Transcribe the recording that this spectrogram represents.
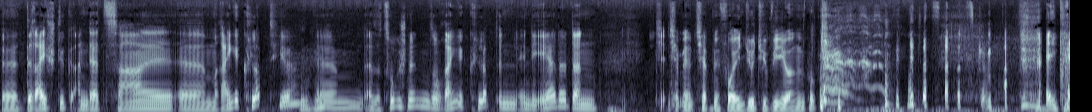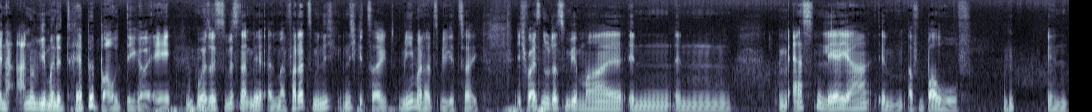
äh, drei Stück an der Zahl ähm, reingekloppt hier, Mhm. ähm, also zugeschnitten, so reingekloppt in, in die Erde, dann ich, ich habe mir, ich hab mir vorher ein YouTube-Video angeguckt. Das alles gemacht. Ey, keine Ahnung, wie man eine Treppe baut, Digga, ey. Mhm. Woher soll ich es wissen? Hat mir, also mein Vater hat es mir nicht, nicht gezeigt. Niemand hat es mir gezeigt. Ich weiß nur, dass wir mal in, in, im ersten Lehrjahr im, auf dem Bauhof Mhm. in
